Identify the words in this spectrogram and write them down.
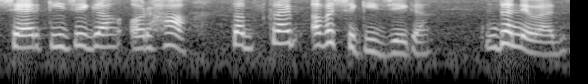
शेयर कीजिएगा और हाँ सब्सक्राइब अवश्य कीजिएगा धन्यवाद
